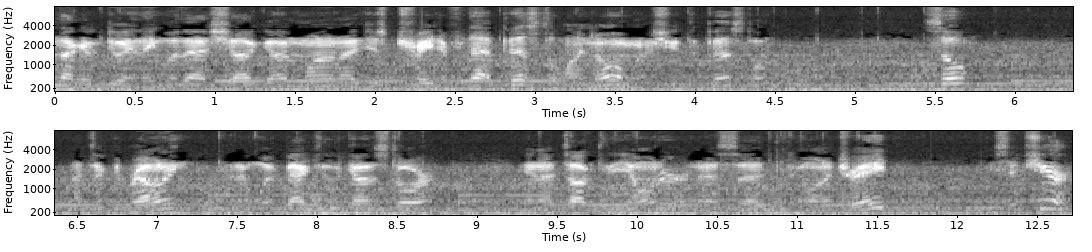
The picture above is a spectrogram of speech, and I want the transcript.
I'm not going to do anything with that shotgun. Why don't I just trade it for that pistol? I know I'm going to shoot the pistol. So I took the Browning and I went back to the gun store and I talked to the owner and I said, "Do "You want to trade?" He said, "Sure."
